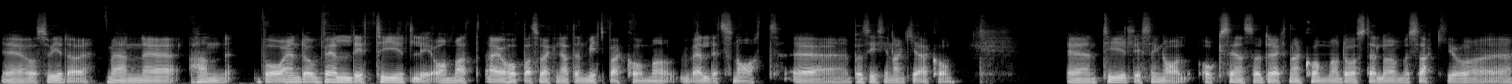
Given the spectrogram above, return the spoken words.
eh, och så vidare. Men eh, han var ändå väldigt tydlig om att jag hoppas verkligen att en mittback kommer väldigt snart, eh, precis innan Kjär kom. En tydlig signal och sen så direkt när han kommer då ställer Musaki och eh,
